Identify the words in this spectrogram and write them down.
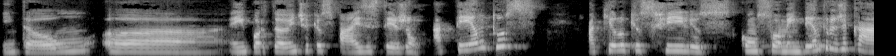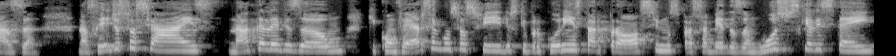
Então, uh, é importante que os pais estejam atentos àquilo que os filhos consomem dentro de casa, nas redes sociais, na televisão, que conversem com seus filhos, que procurem estar próximos para saber das angústias que eles têm,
